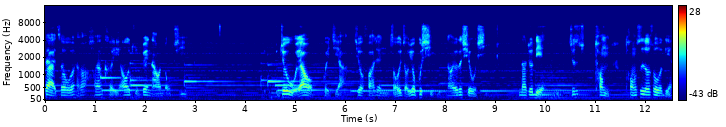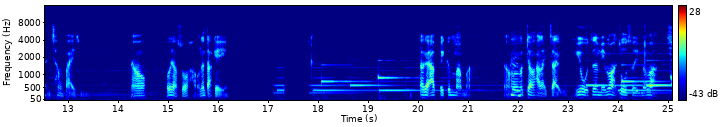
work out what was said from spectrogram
下来之后，我又想到好像可以，然后我准备拿完东西，就我要回家，结果发现走一走又不行，然后又在休息，那就脸就是同同事都说我脸很苍白什么的，然后我想说好，那打给打给阿贝跟妈妈，然后嗯叫他来载我，因为我真的没办法坐车，也没办法骑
